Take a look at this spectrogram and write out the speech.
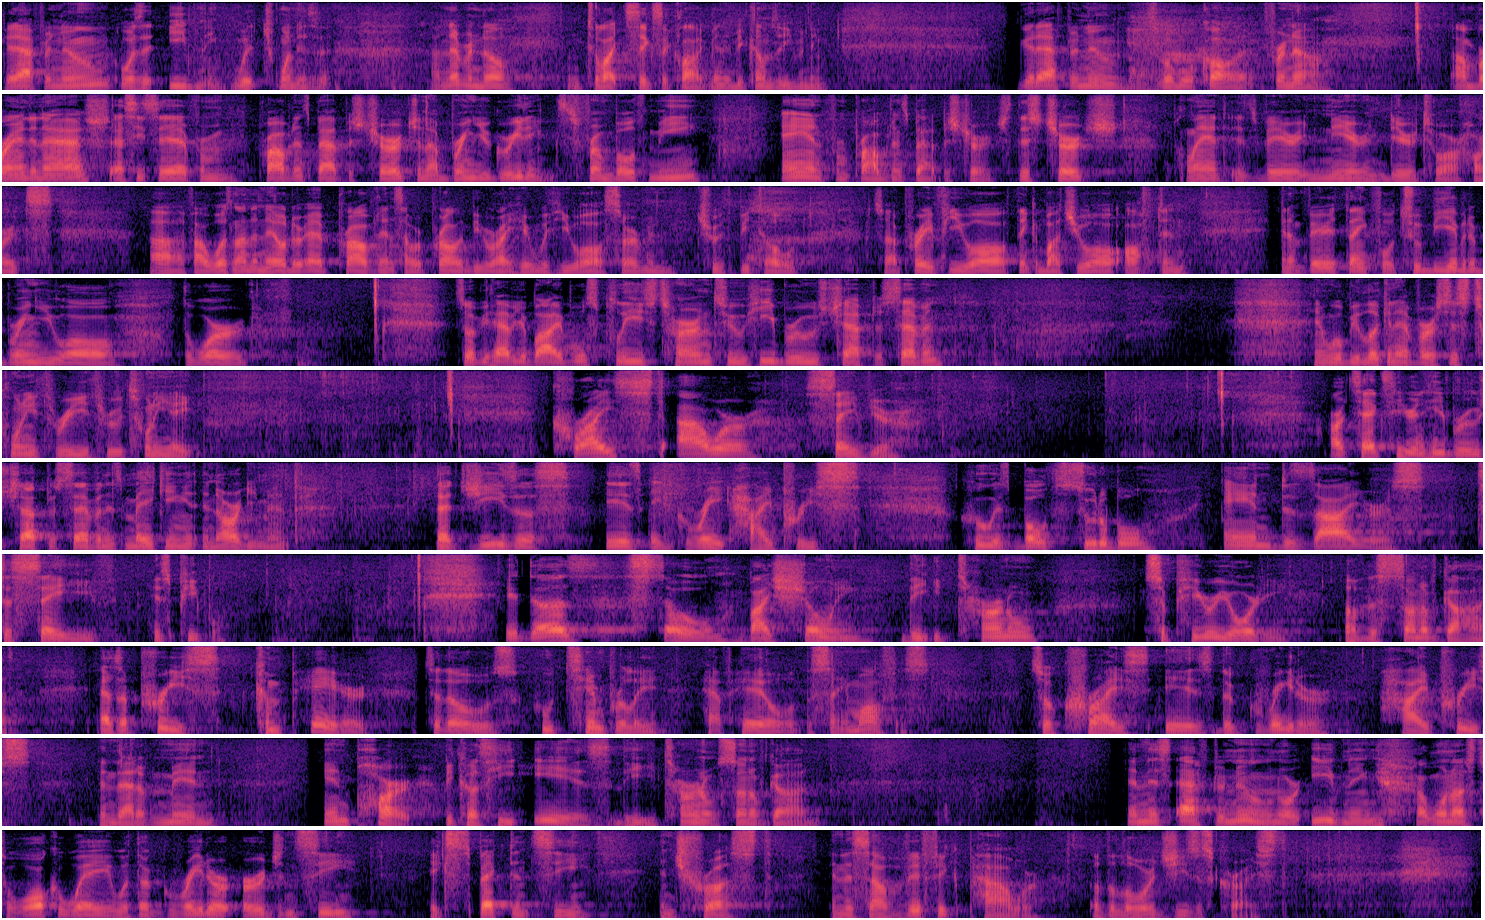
Good afternoon. Is it evening? Which one is it? I never know until like 6 o'clock, then it becomes evening. Good afternoon is what we'll call it for now. I'm Brandon Ash, as he said, from Providence Baptist Church, and I bring you greetings from both me and from Providence Baptist Church. This church plant is very near and dear to our hearts. Uh, if I was not an elder at Providence, I would probably be right here with you all serving, truth be told. So I pray for you all, think about you all often, and I'm very thankful to be able to bring you all the word. So if you have your Bibles, please turn to Hebrews chapter 7, and we'll be looking at verses 23 through 28. Christ our Savior. Our text here in Hebrews chapter 7 is making an argument that Jesus is a great high priest who is both suitable and desires to save his people. It does so by showing the eternal superiority of the Son of God as a priest compared to those who temporally have held the same office. So Christ is the greater high priest than that of men, in part because he is the eternal Son of God. And this afternoon or evening, I want us to walk away with a greater urgency, expectancy, and trust in the salvific power of the Lord Jesus Christ.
